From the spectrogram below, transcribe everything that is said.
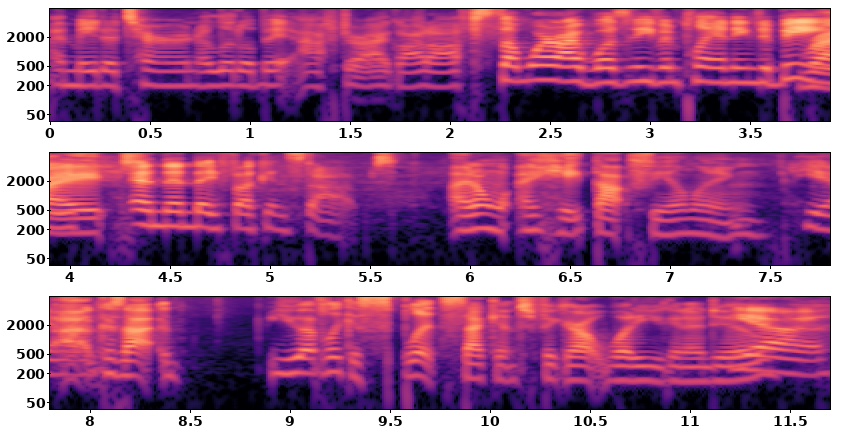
I made a turn a little bit after I got off somewhere I wasn't even planning to be, Right. And then they fucking stopped. I don't I hate that feeling. Yeah. Uh, because I you have like a split second to figure out what are you gonna do. Yeah,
